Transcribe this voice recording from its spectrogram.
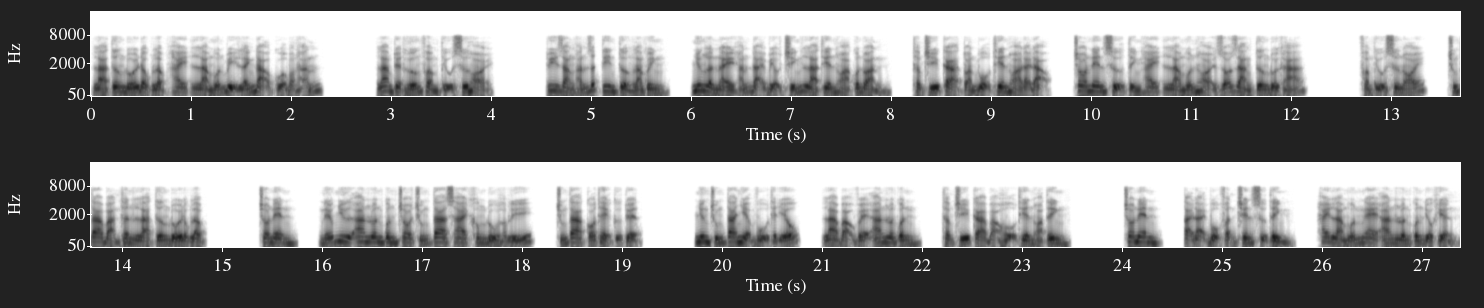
là tương đối độc lập hay là muốn bị lãnh đạo của bọn hắn? Lam tuyệt hướng phẩm tiểu sư hỏi. Tuy rằng hắn rất tin tưởng lam huynh nhưng lần này hắn đại biểu chính là thiên hỏa quân đoàn, thậm chí cả toàn bộ thiên hỏa đại đạo, cho nên sự tình hay là muốn hỏi rõ ràng tương đối khá. Phẩm tiểu sư nói, chúng ta bản thân là tương đối độc lập. Cho nên, nếu như an luân quân cho chúng ta sai không đủ hợp lý, chúng ta có thể cự tuyệt. Nhưng chúng ta nhiệm vụ thiết yếu là bảo vệ an luân quân, thậm chí cả bảo hộ thiên hỏa tinh. Cho nên, tại đại bộ phận trên sự tình, hay là muốn nghe an luân quân điều khiển.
